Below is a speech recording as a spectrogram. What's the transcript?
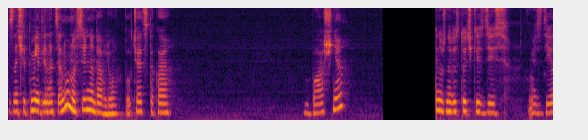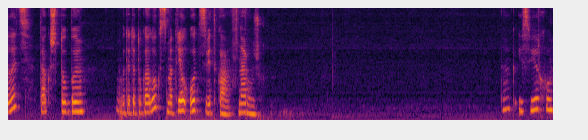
Значит, медленно тяну, но сильно давлю. Получается такая башня. Нужно листочки здесь сделать так, чтобы вот этот уголок смотрел от цветка наружу. Так, и сверху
